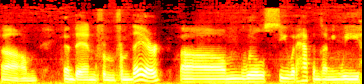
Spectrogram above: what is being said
Um, and then from from there, um, we'll see what happens. I mean, we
